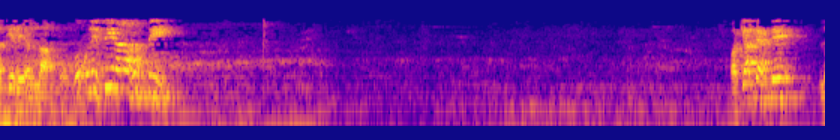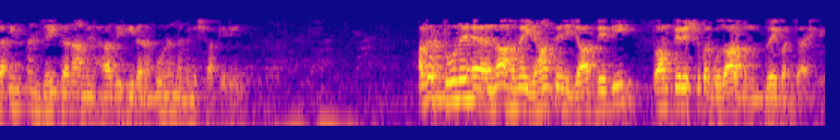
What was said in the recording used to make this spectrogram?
اکیلے اللہ کو۔ مخلصین اللہ الدین۔ اور کیا کہتے؟ لئن انجیتنا من هذه لنكونن من الشاکرین۔ اگر تو نے اے اللہ ہمیں یہاں سے نجات دے دی، تو ہم تیرے شکر گزار بندے بن جائیں گے۔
